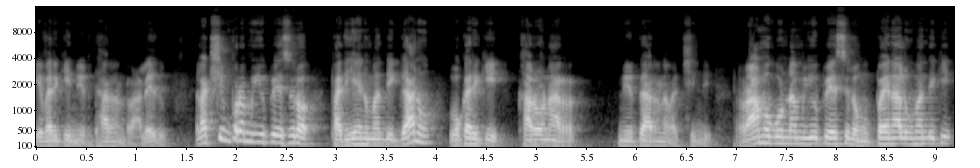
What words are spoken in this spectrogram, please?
ఎవరికి నిర్ధారణ రాలేదు. లక్ష్మీపురం యూపీఎస్సిలో పదిహేను మందికి గాను ఒకరికి కరోనా నిర్ధారణ వచ్చింది. రామగుండం యూపీఎస్సీలో ముప్పై నాలుగు మందికి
